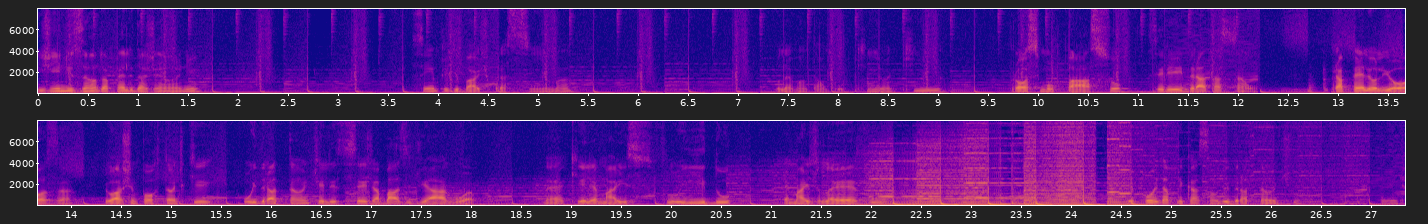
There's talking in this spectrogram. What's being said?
higienizando a pele da Jeane, sempre de baixo para cima. Vou levantar um pouquinho aqui. Próximo passo seria a hidratação. Para pele oleosa, eu acho importante que o hidratante ele seja a base de água, né? Que ele é mais fluido, é mais leve. Depois da aplicação do hidratante, a gente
